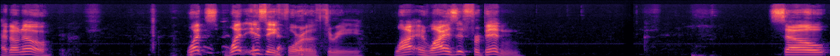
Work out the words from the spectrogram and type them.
I don't know. What's what is a 403? Why and why is it forbidden? So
